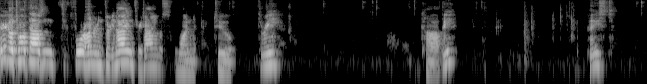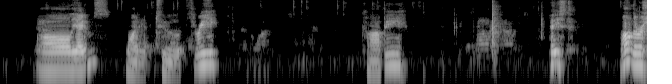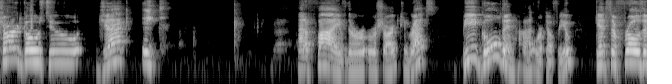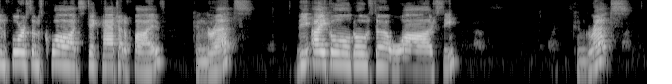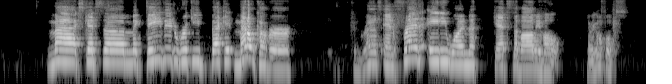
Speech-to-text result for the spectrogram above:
Here we go, 12,439, three times. One, two, three. Copy. Paste. All the items. One, two, three. Copy. Paste. Well, the Richard goes to Jack 8 out of 5. The Richard, congrats. B Golden, oh, that worked out for you. Gets a Frozen Foursomes Quad Stick Patch out of 5. Congrats. The Eichel goes to Washington. Congrats. Max gets the McDavid rookie Beckett medal cover. Congrats. And Fred81 gets the Bobby Hull. There we go, folks.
